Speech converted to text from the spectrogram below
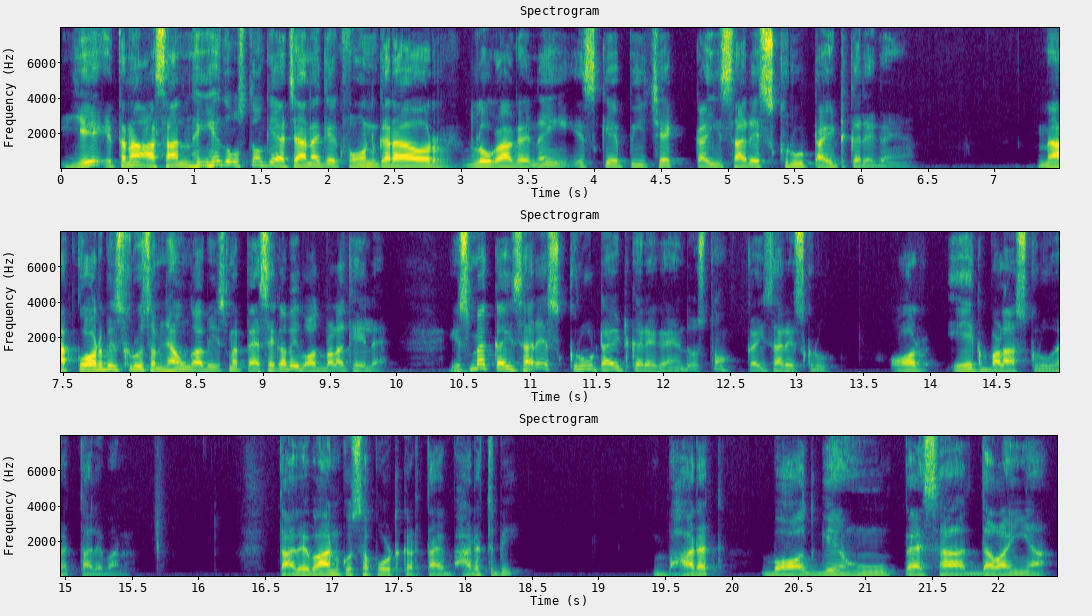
ये इतना आसान नहीं है दोस्तों कि अचानक एक फ़ोन करा और लोग आ गए। नहीं, इसके पीछे कई सारे स्क्रू टाइट करे गए हैं। मैं आपको और भी स्क्रू समझाऊँगा। अभी इसमें पैसे का भी बहुत बड़ा खेल है। इसमें कई सारे स्क्रू टाइट करे गए हैं दोस्तों, कई सारे स्क्रू। और एक बड़ा स्क्रू है तालिबान। तालिबान को सपोर्ट करता है भारत भी। भारत बहुत गेहूँ, पैसा, दवाइयाँ,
